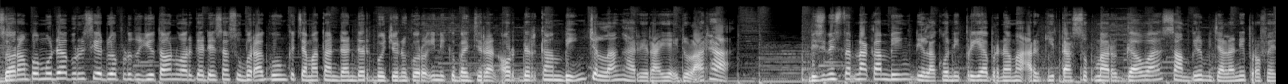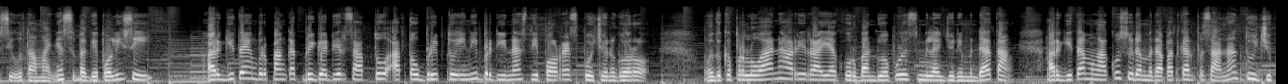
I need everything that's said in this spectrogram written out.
Seorang pemuda berusia 27 tahun warga desa Sumber Agung, Kecamatan Dander, Bojonegoro ini kebanjiran order kambing jelang Hari Raya Idul Adha. Bisnis ternak kambing dilakoni pria bernama Argita Sukmaregawa sambil menjalani profesi utamanya sebagai polisi. Argita yang berpangkat Brigadir 1 atau Bribtu ini berdinas di Polres Bojonegoro. Untuk keperluan Hari Raya Kurban 29 Juni mendatang, Argita mengaku sudah mendapatkan pesanan 70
